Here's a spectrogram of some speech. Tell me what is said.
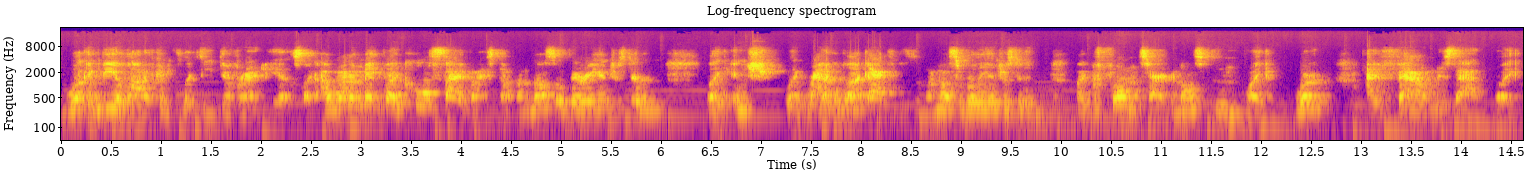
what can be a lot of conflicting different ideas. Like I want to make like cool sci-fi stuff. But I'm also very interested in like in like radical black activism. I'm also really interested in like performance art and also in, like what I found is that like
